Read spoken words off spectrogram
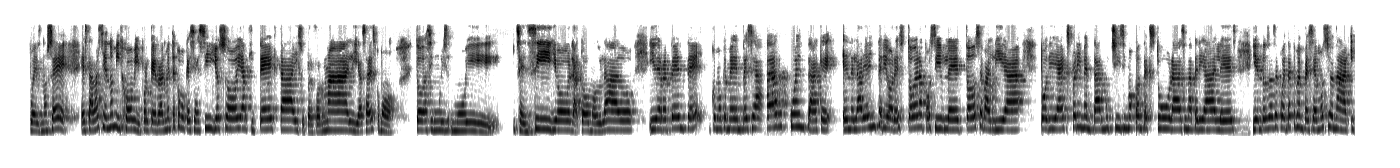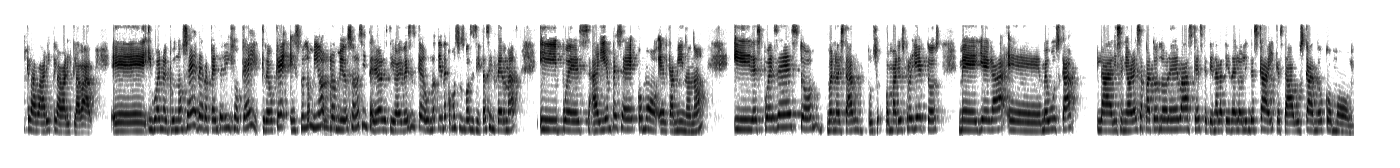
pues no sé, estaba haciendo mi hobby, porque realmente como que si así, yo soy arquitecta y súper formal y ya sabes, como todo así muy, muy sencillo, la, todo modulado, y de repente como que me empecé a dar cuenta que en el área de interiores todo era posible, todo se valía, podía experimentar muchísimo con texturas y materiales, y entonces se cuenta que me empecé a emocionar y clavar y clavar y clavar. Eh, y bueno, y pues no sé, de repente dije, ok, creo que esto es lo mío, lo mío son los interiores, tío. Hay veces que uno tiene como sus vocecitas internas, y pues ahí empecé como el camino, ¿no? Y después de esto, bueno, estar pues, con varios proyectos, me llega, eh, me busca la diseñadora de zapatos Lore Vázquez, que tiene la tienda de Lolin the Sky, que estaba buscando como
